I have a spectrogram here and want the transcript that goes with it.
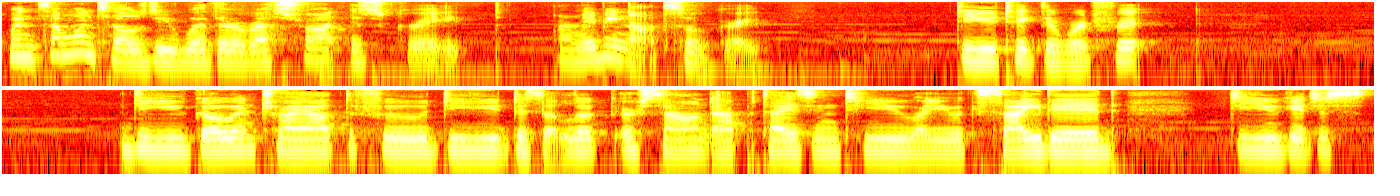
When someone tells you whether a restaurant is great or maybe not so great, do you take their word for it? Do you go and try out the food? Do you does it look or sound appetizing to you? Are you excited? Do you get just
